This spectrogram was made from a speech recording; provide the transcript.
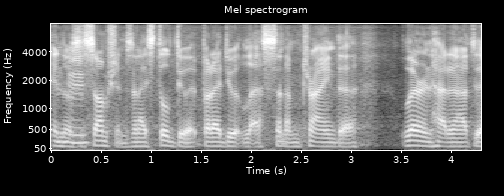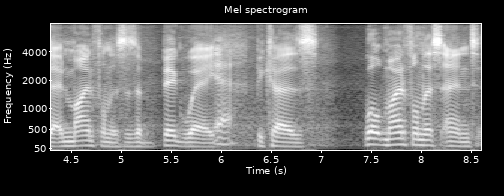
in those mm-hmm. assumptions and I still do it, but I do it less and I'm trying to learn how to not do that. And mindfulness is a big way Yeah. because well, mindfulness and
